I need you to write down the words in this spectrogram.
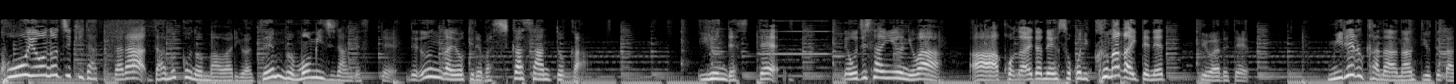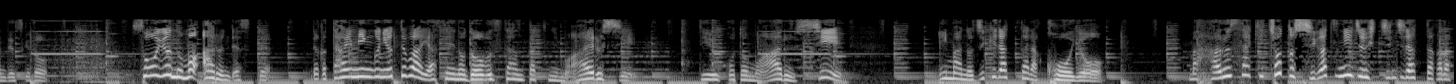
紅葉の時期だったらダム湖の周りは全部もみじなんですって。で、運が良ければ鹿さんとか、いるんですって。で、おじさん言うには、ああ、この間ね、そこに熊がいてねって言われて、見れるかななんて言ってたんですけど、そういうのもあるんですって。だからタイミングによっては野生の動物さんたちにも会えるし、っていうこともあるし、今の時期だったら紅葉。まあ、春先ちょっと4月27日だったから、う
